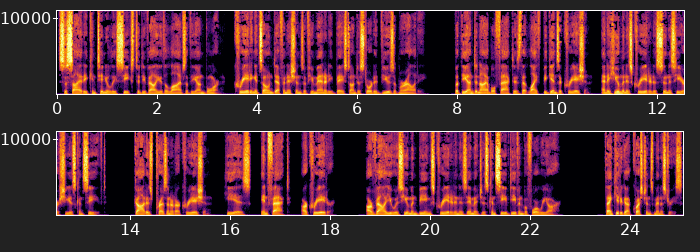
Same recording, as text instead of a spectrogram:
Society continually seeks to devalue the lives of the unborn, creating its own definitions of humanity based on distorted views of morality. But the undeniable fact is that life begins at creation, and a human is created as soon as he or she is conceived. God is present at our creation, He is, in fact, our Creator. Our value as human beings created in His image is conceived even before we are. Thank you to Got Questions Ministries.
